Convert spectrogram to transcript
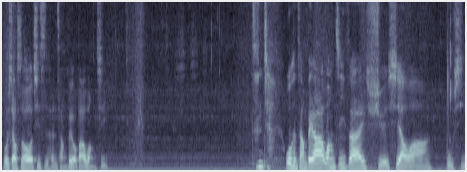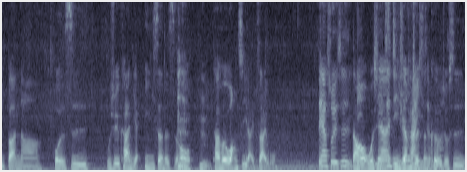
我小时候其实很常被我爸忘记，真假？我很常被他忘记在学校啊、补习班啊，或者是。我去看医生的时候，嗯，他会忘记来载我。等下，所以是，然后我现在印象最深刻的就是，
